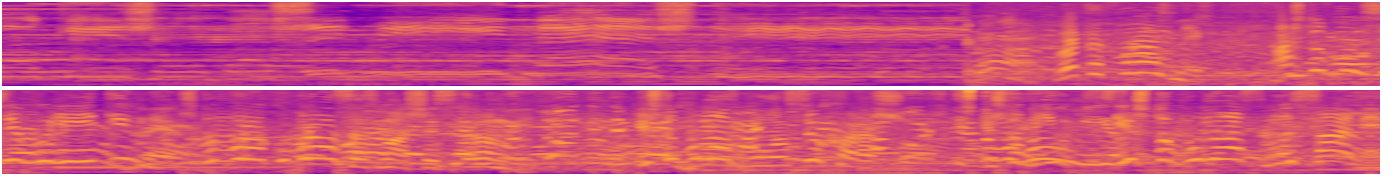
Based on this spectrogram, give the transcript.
поки живеш і квітнеш ти. в этот праздник, а чтобы мы все были едины, чтобы враг убрался с нашей страны, и чтобы у нас было все хорошо, и чтобы, и чтобы у нас мы сами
